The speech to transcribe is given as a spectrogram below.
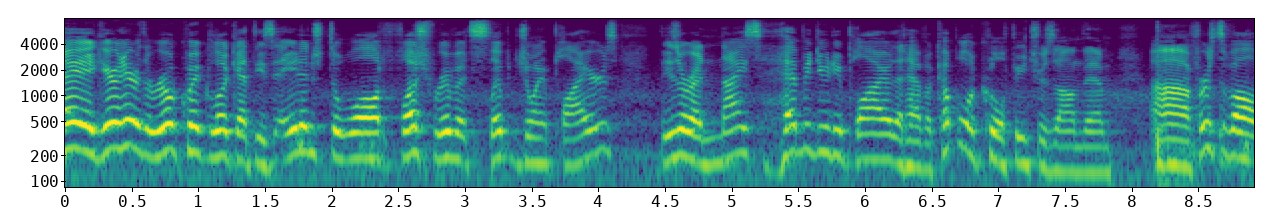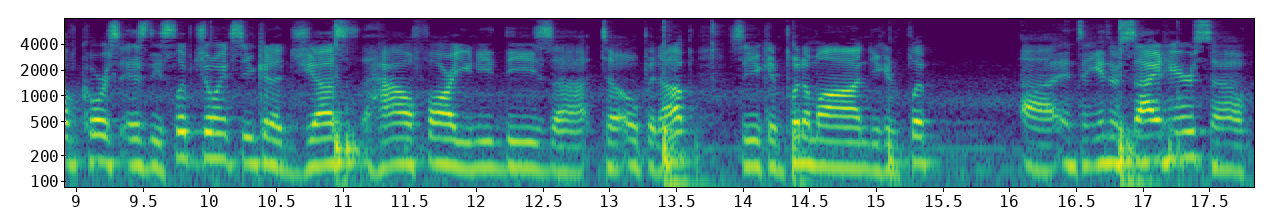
Hey, Garen here with a real quick look at these 8-inch DeWalt flush rivet slip joint pliers. These are a nice heavy-duty plier that have a couple of cool features on them. Uh, first of all, of course, is the slip joint, so you can adjust how far you need these uh, to open up. So you can put them on, you can flip uh, into either side here. So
